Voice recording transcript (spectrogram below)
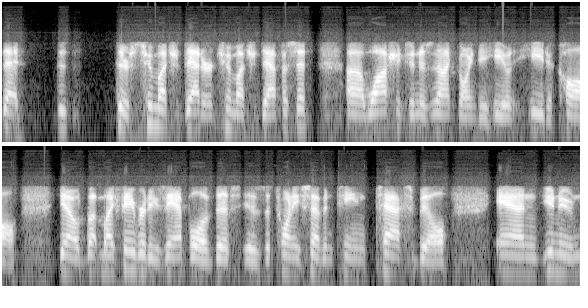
that there's too much debt or too much deficit, uh, Washington is not going to heed, heed a call. You know, but my favorite example of this is the 2017 tax bill, and you know,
